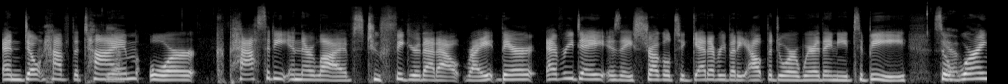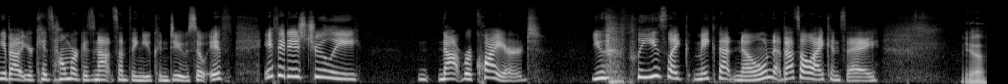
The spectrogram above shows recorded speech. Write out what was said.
and don't have the time yeah. or capacity in their lives to figure that out, right? There every day is a struggle to get everybody out the door where they need to be. So yep. worrying about your kids' homework is not something you can do. So if if it is truly not required, you please like make that known. That's all I can say. Yeah.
